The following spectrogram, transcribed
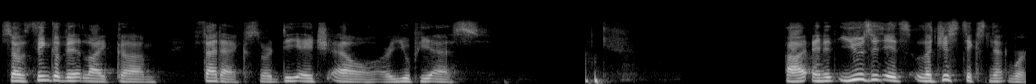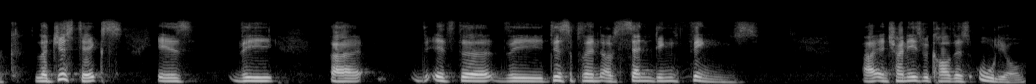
So think of it like um, FedEx or DHL or UPS. Uh, and it uses its logistics network. Logistics is the uh, it's the the discipline of sending things. Uh, in Chinese, we call this 物流.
